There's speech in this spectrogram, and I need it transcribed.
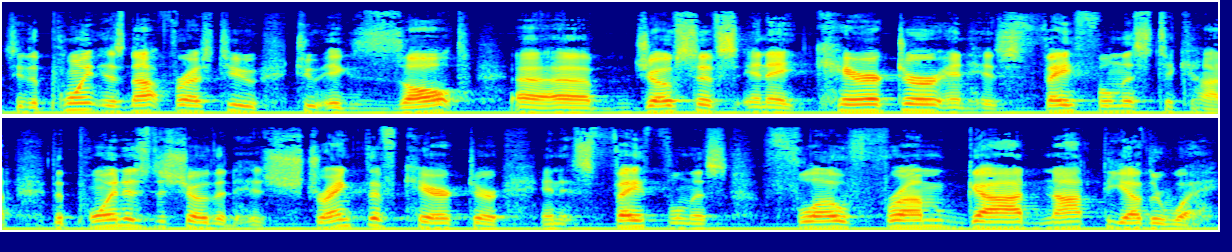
See, the point is not for us to, to exalt uh, uh, Joseph's innate character and his faithfulness to God. The point is to show that his strength of character and his faithfulness flow from God, not the other way.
